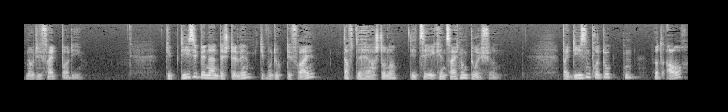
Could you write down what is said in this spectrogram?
Notified Body. Gibt diese benannte Stelle die Produkte frei, darf der Hersteller die CE-Kennzeichnung durchführen. Bei diesen Produkten wird auch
